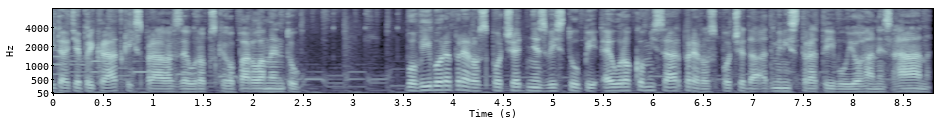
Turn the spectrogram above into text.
Vítajte pri krátkých správach z Európskeho parlamentu. Vo výbore pre rozpočet dnes vystúpi eurokomisár pre rozpočet a administratívu Johannes Hahn.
